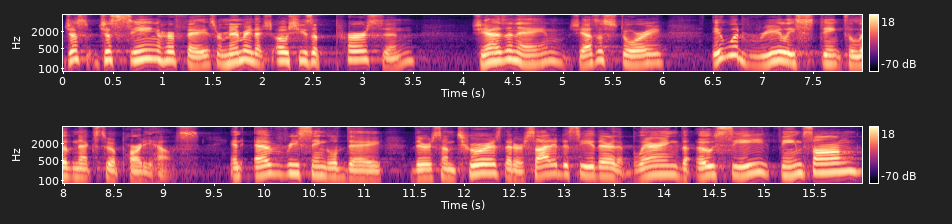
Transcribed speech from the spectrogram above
just, just seeing her face, remembering that, oh, she's a person, she has a name, she has a story, it would really stink to live next to a party house. And every single day, there are some tourists that are excited to see there that blaring the OC theme song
